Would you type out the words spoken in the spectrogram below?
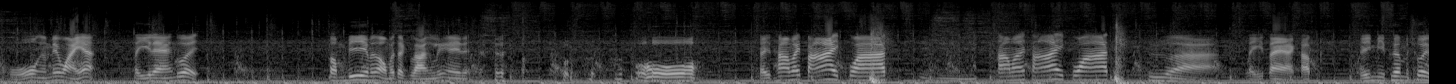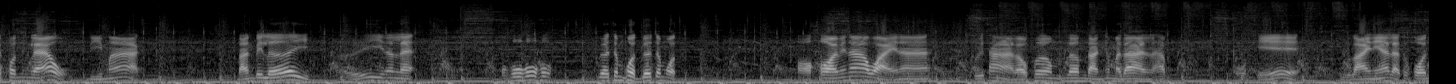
โห งั้นไม่ไหวอะตีแรงด้วย ซอมบี้มันออกมาจากรังหรือไงเนี่ย โอ้โหใช้ท่าไม่ตายกวาดอื้อหือตามมาตายกวาดเอือตีแตกครับเฮ้ยมีเพื่อนมาช่วยคนหนึงแล้ว ดีมากดันไปเลยเฮ้ยนั่นแหละโอ้โหเรือจะหมดเรือจะหมดหอคอยไม่น่าไหวนะคุยถ้าหากเราเพิ่มเริ่มดันขึ้นมาได้นะครับ โอเคอยู่ลายนี้แหละทุกคน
